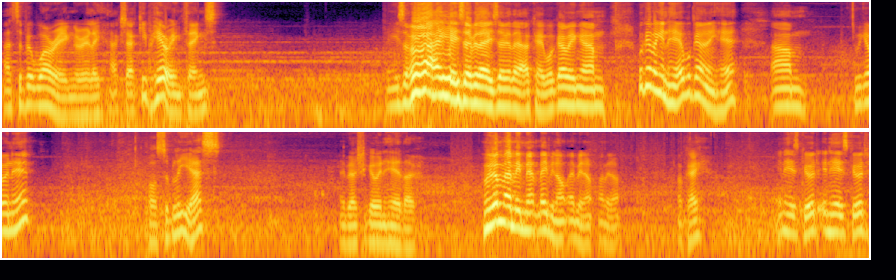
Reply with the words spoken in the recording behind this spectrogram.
That's a bit worrying, really. Actually, I keep hearing things. He's, oh, he's over there, he's over there. Okay, we're going, um, we're going in here, we're going in here. Um, can we go in here? Possibly, yes. Maybe I should go in here, though. Maybe, maybe not, maybe not, maybe not. Okay. In here's good, in here's good.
